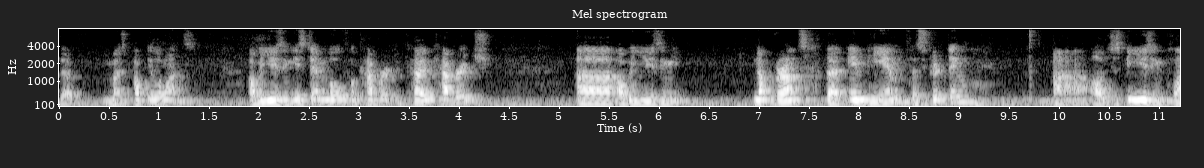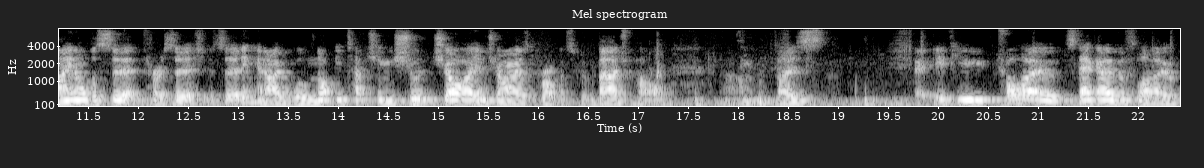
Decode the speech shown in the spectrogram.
the most popular ones. I'll be using Istanbul for cover, code coverage. Uh, I'll be using not Grunt, but NPM for scripting. Uh, I'll just be using plain old assert for assert, asserting, and I will not be touching should, chai, and chai as promised with barge pole. Um, those, if you follow Stack Overflow,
